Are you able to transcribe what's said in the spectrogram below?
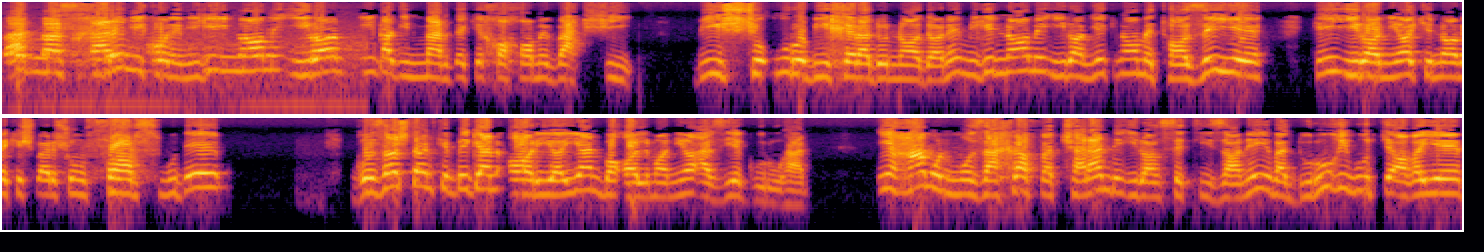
بعد مسخره می‌کنه. میگه این نام ایران اینقدر این مردک خاخام وحشی بی شعور و بی خرد و نادانه. میگه نام ایران یک نام تازهیه که این ایرانی که نام کشورشون فارس بوده گذاشتن که بگن آریاییان با آلمانیا از یک گروهن. این همون مزخرف و چرند ایران ستیزانه و دروغی بود که آقای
